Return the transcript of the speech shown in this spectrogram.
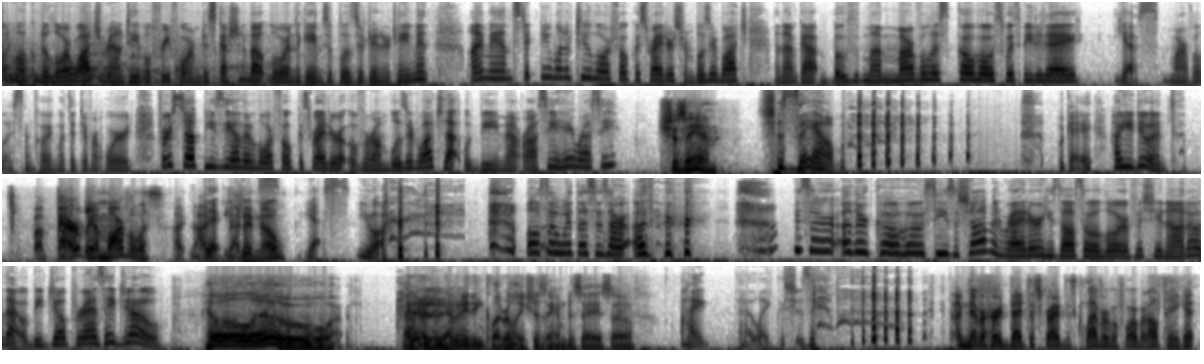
and welcome to Lore Watch, a roundtable freeform discussion about lore in the games of Blizzard Entertainment. I'm Anne Stickney, one of two lore focused writers from Blizzard Watch, and I've got both of my marvelous co hosts with me today. Yes, marvelous. I'm going with a different word. First up, he's the other lore focused writer over on Blizzard Watch. That would be Matt Rossi. Hey, Rossi. Shazam. Shazam. okay, how you doing? Apparently, I'm marvelous. I, I, Yeah, I didn't know. Yes, you are. also with us is our other is our other co-host. He's a shaman writer. He's also a lore aficionado. That would be Joe Perez. Hey, Joe. Hello. I, I didn't have anything clever like Shazam to say, so I I like the Shazam. I've never heard that described as clever before, but I'll take it.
